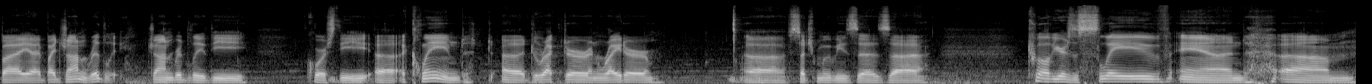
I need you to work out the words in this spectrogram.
by uh, by John Ridley. John Ridley, the of course the uh, acclaimed uh, director and writer, uh, such movies as uh, Twelve Years a Slave, and um,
